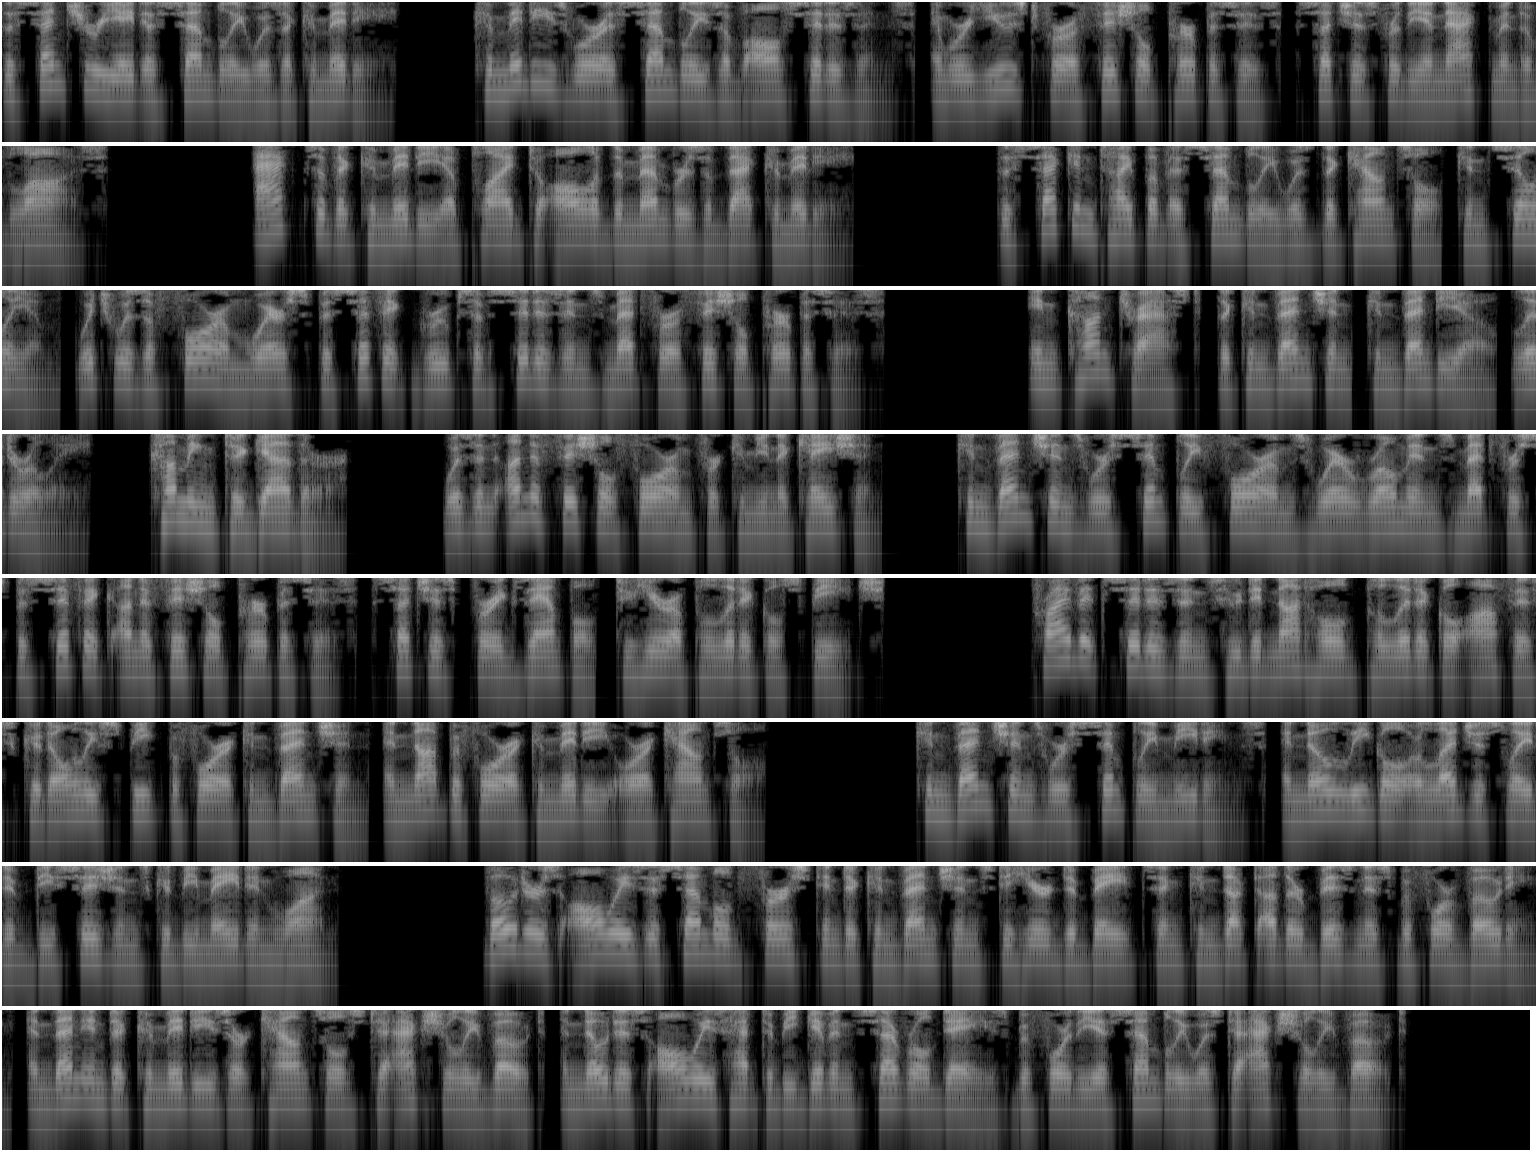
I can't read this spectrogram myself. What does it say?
the Centuriate Assembly was a committee. Committees were assemblies of all citizens, and were used for official purposes, such as for the enactment of laws. Acts of a committee applied to all of the members of that committee. The second type of assembly was the council concilium, which was a forum where specific groups of citizens met for official purposes. In contrast, the convention conventio, literally, coming together, was an unofficial forum for communication. Conventions were simply forums where Romans met for specific unofficial purposes, such as, for example, to hear a political speech. Private citizens who did not hold political office could only speak before a convention, and not before a committee or a council. Conventions were simply meetings, and no legal or legislative decisions could be made in one. Voters always assembled first into conventions to hear debates and conduct other business before voting, and then into committees or councils to actually vote. A notice always had to be given several days before the assembly was to actually vote.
